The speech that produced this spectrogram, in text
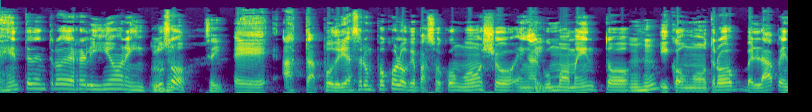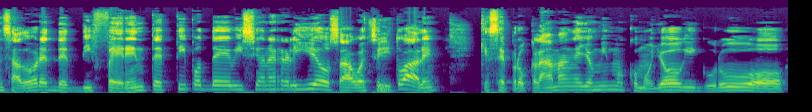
gente dentro de religiones, incluso eh, hasta podría ser un poco lo que pasó con Osho en algún momento y con otros, ¿verdad? Pensadores de diferentes tipos de visiones religiosas o espirituales que se proclaman ellos mismos como yogis, gurú, o,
